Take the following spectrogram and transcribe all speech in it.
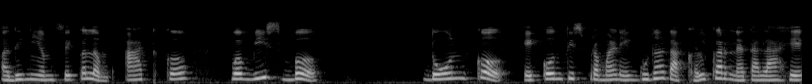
अधिनियमचे कलम आठ क व वीस ब दोन क एकोणतीस प्रमाणे गुन्हा दाखल करण्यात आला आहे.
